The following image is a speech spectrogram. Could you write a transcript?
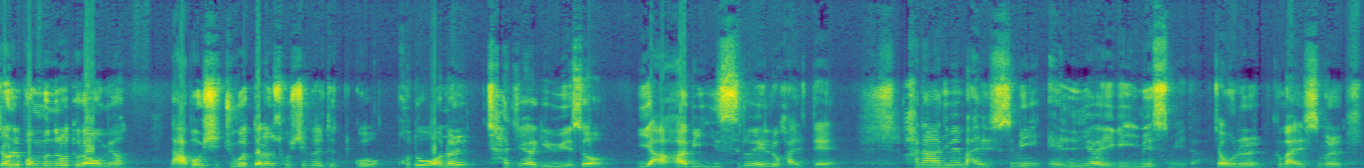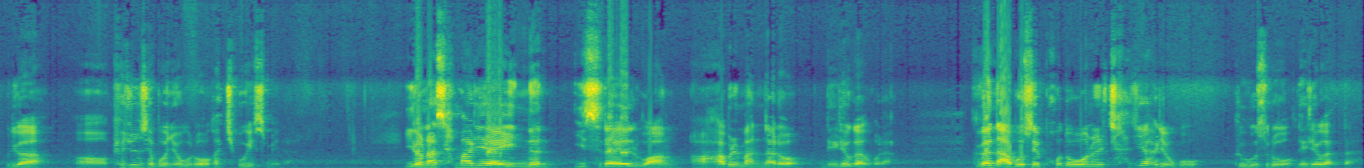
자, 오늘 본문으로 돌아오면 나봇이 죽었다는 소식을 듣고 포도원을 차지하기 위해서 이 아합이 이스라엘로 갈 때 하나님의 말씀이 엘리야에게 임했습니다. 자, 오늘 그 말씀을 우리가 어, 표준 세 번역으로 같이 보겠습니다. 일어나 사마리아에 있는 이스라엘 왕 아합을 만나러 내려가거라. 그가 나봇의 포도원을 차지하려고 그곳으로 내려갔다.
